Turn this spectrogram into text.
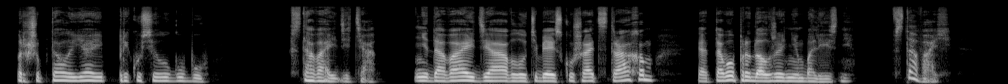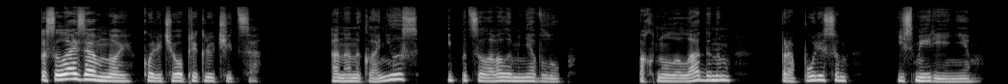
— прошептала я и прикусила губу. «Вставай, дитя. Не давай дьяволу тебя искушать страхом и оттого продолжением болезни. Вставай. Посылай за мной, коли чего приключится». Она наклонилась и поцеловала меня в лоб. Пахнула ладаном, прополисом и смирением.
